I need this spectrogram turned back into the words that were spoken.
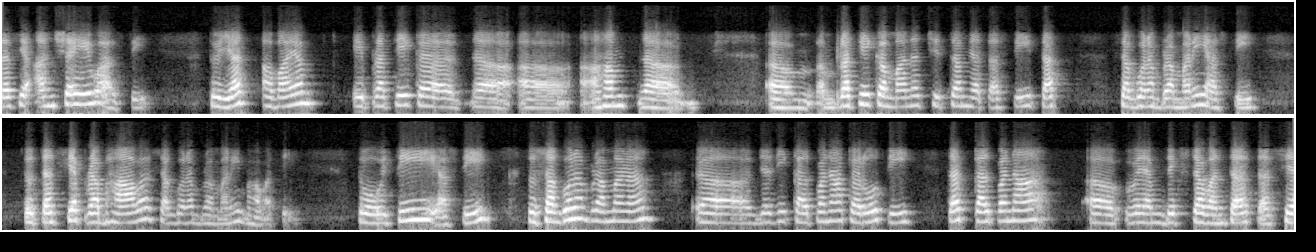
तस्य अंश एव अस्ति। तु यत् वयं प्रत्येक अहं प्रत्येकमनचित्तं यत् अस्ति, तत् सगुणब्रह्मणि अस्ति। तो तस्य प्रभावः सगुणब्रह्मणि भवति। तो इति अस्ति। तो सगुणब्रह्मण यदि कल्पना करोति, तत् कल्पना वयं दृष्टवन्तः, तस्य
